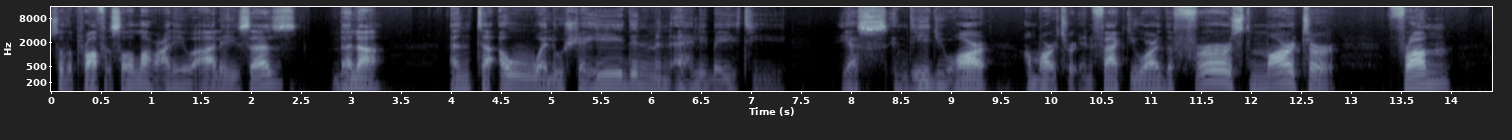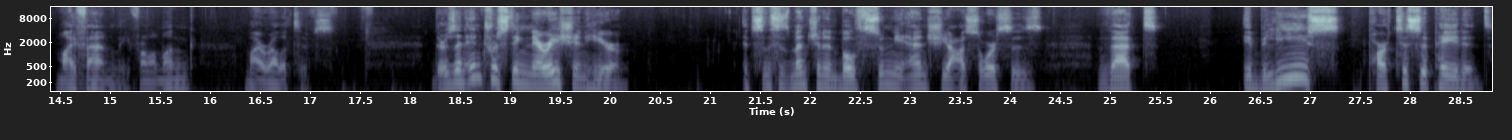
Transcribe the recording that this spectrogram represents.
So the Prophet ﷺ, he says, Bala, أنت أول شهيد من أهل بيتي. Yes, indeed, you are a martyr. In fact, you are the first martyr from my family, from among my relatives. There's an interesting narration here. It's, this is mentioned in both Sunni and Shia sources that Iblis participated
